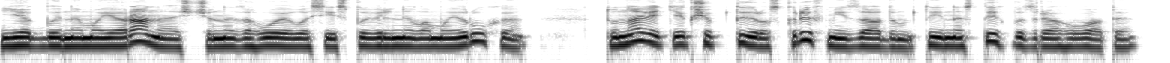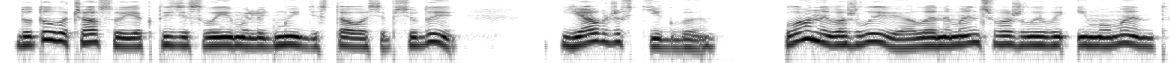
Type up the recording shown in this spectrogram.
Якби не моя рана, що не загоїлася і сповільнила мої рухи, то навіть якщо б ти розкрив мій задум, ти не стиг би зреагувати. До того часу, як ти зі своїми людьми дісталася б сюди, я вже втік би. Плани важливі, але не менш важливий і момент.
